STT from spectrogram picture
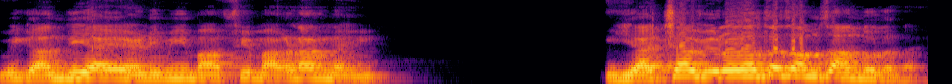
मी गांधी आहे आणि मी माफी मागणार नाही. याच्या विरोधातच आमचं आंदोलन आहे.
